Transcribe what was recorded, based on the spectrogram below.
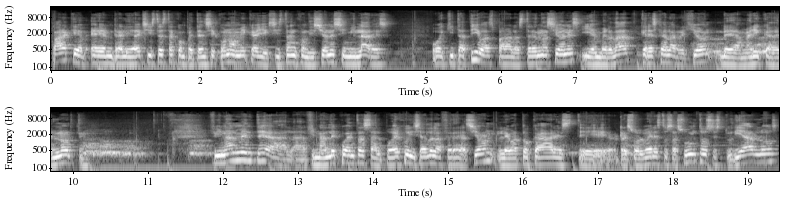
para que en realidad exista esta competencia económica y existan condiciones similares o equitativas para las tres naciones y en verdad crezca la región de América del Norte. Finalmente, al, final de cuentas, al Poder Judicial de la Federación le va a tocar este, resolver estos asuntos, estudiarlos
